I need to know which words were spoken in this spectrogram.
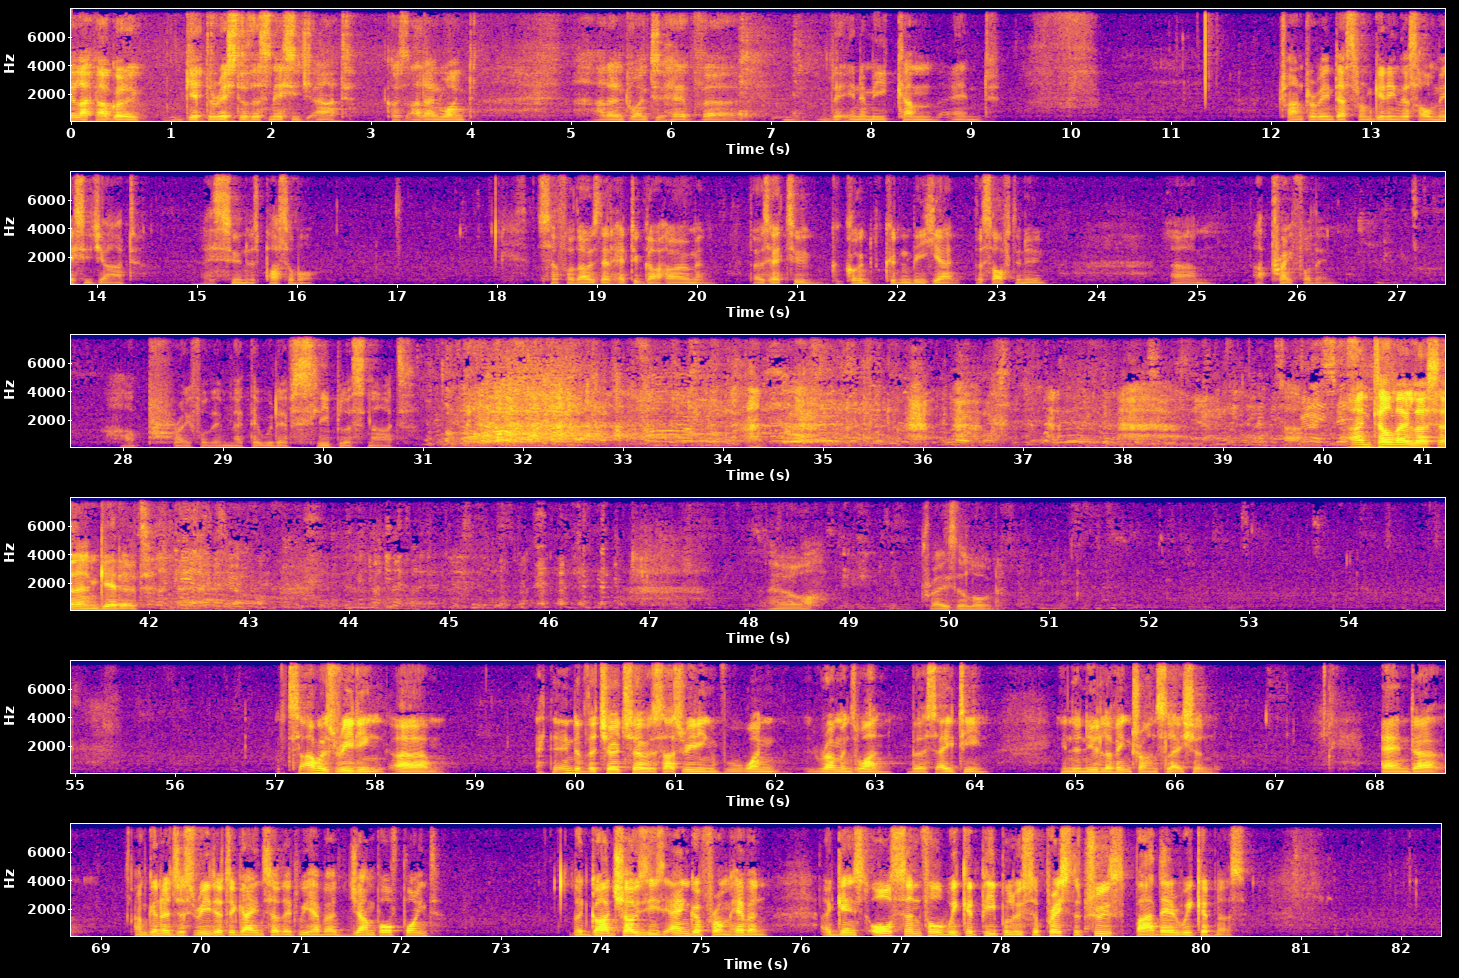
Feel like I've got to get the rest of this message out because I don't want I don't want to have uh, the enemy come and try and prevent us from getting this whole message out as soon as possible. So, for those that had to go home and those had to could, couldn't be here this afternoon, um, I pray for them. I pray for them that they would have sleepless nights. Until they listen and get it. Praise the Lord. So I was reading um, at the end of the church service. I was reading one Romans one verse eighteen in the New Living Translation, and uh, I'm going to just read it again so that we have a jump-off point. But God shows His anger from heaven against all sinful, wicked people who suppress the truth by their wickedness.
